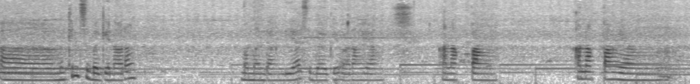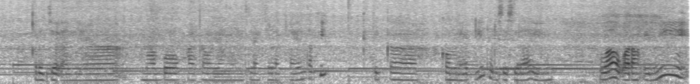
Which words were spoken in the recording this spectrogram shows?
Uh, mungkin sebagian orang memandang dia sebagai orang yang anak pang anak pang yang kerjaannya mabok atau yang jelek-jelek lain. Tapi ketika aku melihat dia dari sisi lain wow orang ini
